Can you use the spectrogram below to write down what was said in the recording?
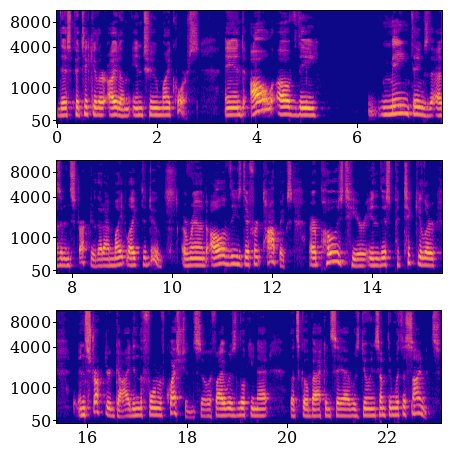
this particular item into my course. And all of the main things that, as an instructor that I might like to do around all of these different topics are posed here in this particular instructor guide in the form of questions. So if I was looking at, let's go back and say I was doing something with assignments.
